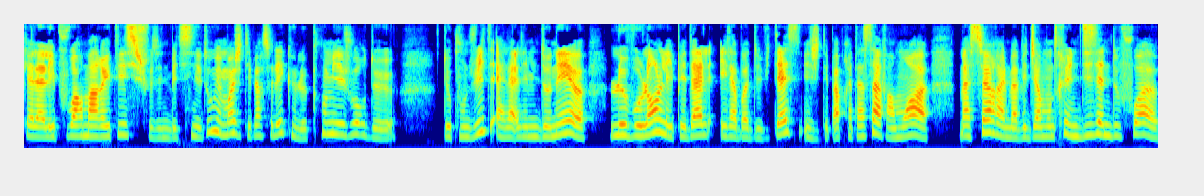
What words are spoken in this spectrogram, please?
qu'elle allait pouvoir m'arrêter si je faisais une bêtise et tout, mais moi j'étais persuadée que le premier jour de, conduite, elle allait me donner euh, le volant, les pédales et la boîte de vitesse, et j'étais pas prête à ça. Enfin moi, ma sœur, elle m'avait déjà montré une dizaine de fois euh,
